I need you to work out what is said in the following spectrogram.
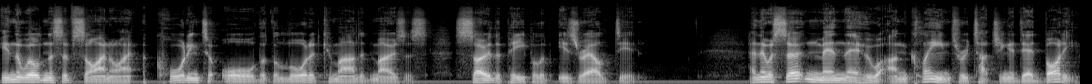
in the wilderness of Sinai, according to all that the Lord had commanded Moses. So the people of Israel did. And there were certain men there who were unclean through touching a dead body,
